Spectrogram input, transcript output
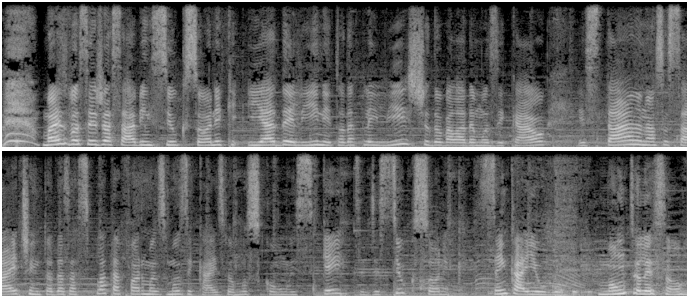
Mas vocês já sabem, Silk Sonic e Adeline, toda a playlist do Balada Musical está no nosso site, em todas as plataformas musicais. Vamos com o skate de Silk Sonic. Sem cair, Hugo. Monte leção.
